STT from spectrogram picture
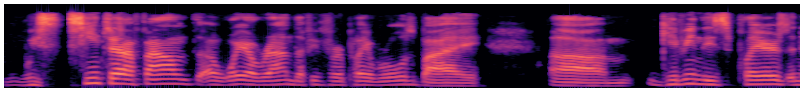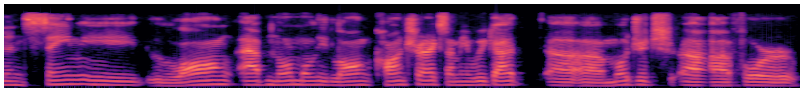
we seem to have found a way around the FIFA play rules by um, giving these players an insanely long, abnormally long contracts. I mean, we got uh, uh Mudryk uh, for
